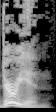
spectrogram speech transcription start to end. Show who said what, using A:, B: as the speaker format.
A: Durian.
